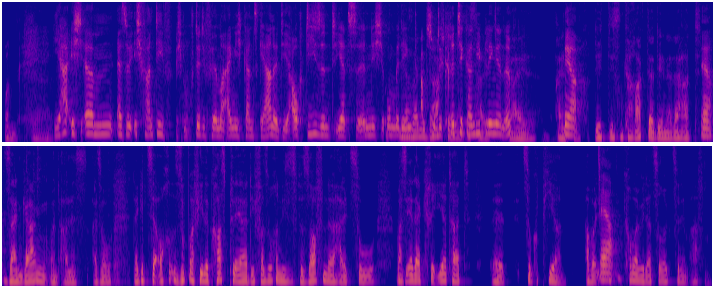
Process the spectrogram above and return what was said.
Und, äh ja, ich, ähm, also ich fand die, ich mochte die Filme eigentlich ganz gerne. Die, auch die sind jetzt äh, nicht unbedingt ja, absolute Kritikerlieblinge, halt ne? Geil. Einfach. Ja. Die, diesen Charakter, den er da hat, ja. sein Gang und alles. Also da gibt's ja auch super viele Cosplayer, die versuchen, dieses Besoffene halt zu, was er da kreiert hat, äh, zu kopieren. Aber ja. kommen wir wieder zurück zu dem Affen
